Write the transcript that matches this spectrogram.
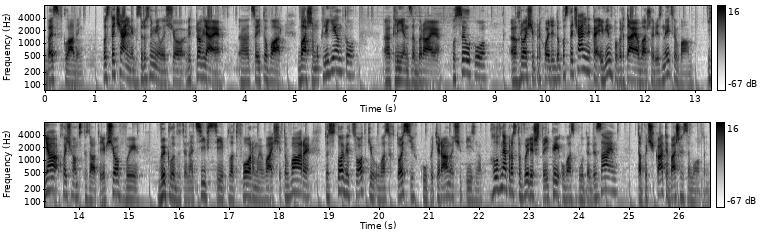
без вкладень. Постачальник зрозуміло, що відправляє е, цей товар вашому клієнту. Е, клієнт забирає посилку, е, гроші приходять до постачальника, і він повертає вашу різницю вам. Я хочу вам сказати, якщо ви викладете на ці всі платформи ваші товари, то 100% у вас хтось їх купить рано чи пізно. Головне просто вирішити, який у вас буде дизайн, та почекати ваших замовлень.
